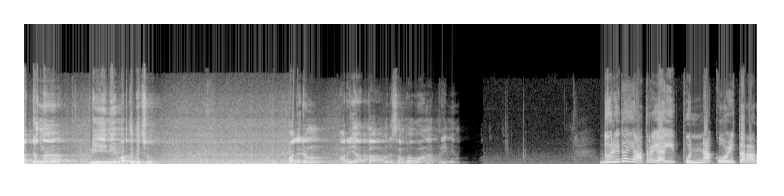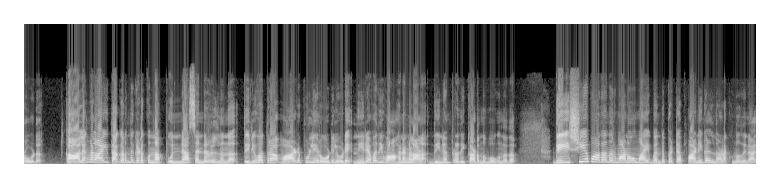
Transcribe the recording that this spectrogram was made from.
മറ്റൊന്ന് പ്രീമിയം വർദ്ധിപ്പിച്ചു. പലരും അറിയാത്ത ഒരു സംഭവമാണ് പ്രീമിയം ദുരിതയാത്രയായി പുന്ന കോഴിത്തറ റോഡ്. കാലങ്ങളായി തകർന്നു കിടക്കുന്ന പുന്ന സെന്ററിൽ നിന്ന് തിരുവത്ര വാഴപ്പുള്ളി റോഡിലൂടെ നിരവധി വാഹനങ്ങളാണ് ദിനംപ്രതി കടന്നുപോകുന്നത്. ദേശീയപാത നിർമ്മാണവുമായി ബന്ധപ്പെട്ട പണികൾ നടക്കുന്നതിനാൽ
